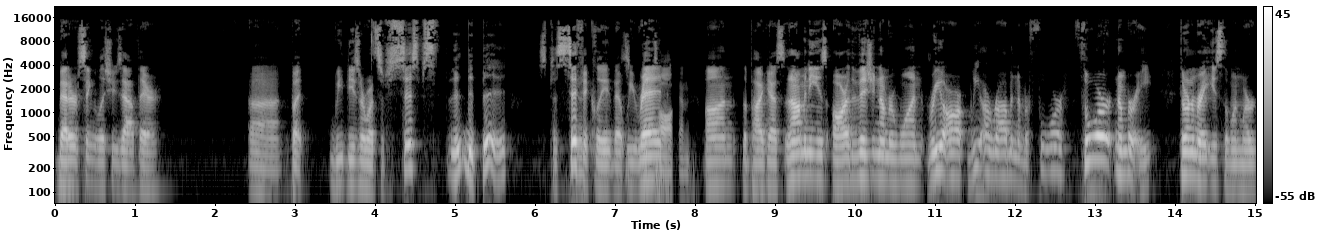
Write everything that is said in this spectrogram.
better single issues out there. Uh, but we these are what subsists specifically that we read on the podcast. The nominees are The Vision number one, We Are We Are Robin number four, Thor number eight. Thor number eight is the one where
